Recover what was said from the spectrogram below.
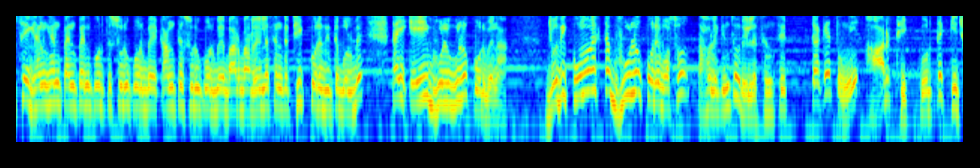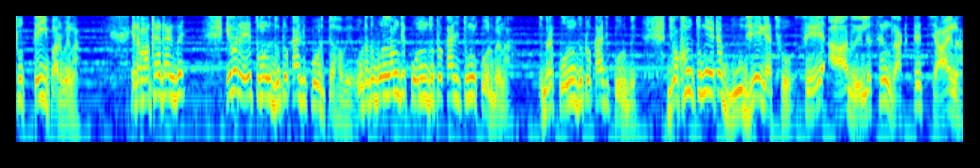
সেই ঘ্যান ঘ্যান প্যান প্যান করতে শুরু করবে, কানতে শুরু করবে, বারবার রিলেশনটা ঠিক করে দিতে বলবে। তাই এই ভুলগুলো করবে না। যদি কোনো একটা ভুলও করে বসো, তাহলে কিন্তু রিলেশনশিপটাকে তুমি আর ঠিক করতে কিছুতেই পারবে না। এটা মাথায় থাকবে? এবারে তোমাকে দুটো কাজ করতে হবে। ওটা তো বললাম যে কোন দুটো কাজ তুমি করবে না। এবারে কোন দুটো কাজ করবে? যখন তুমি এটা বুঝে গেছো, সে আর রিলেশন রাখতে চায় না,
